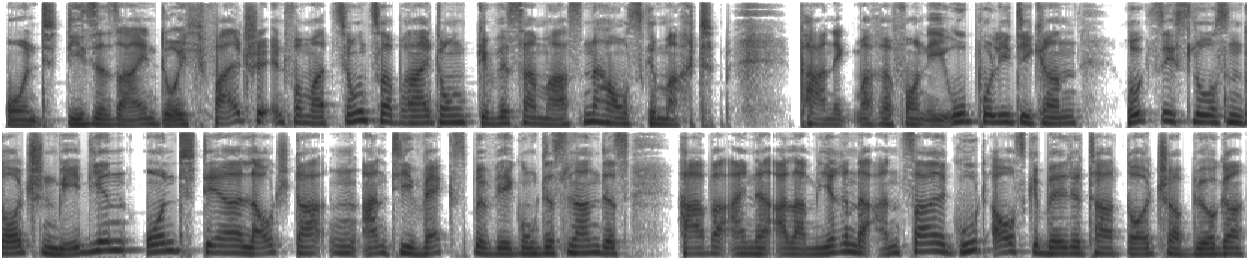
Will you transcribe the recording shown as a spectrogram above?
Und diese seien durch falsche Informationsverbreitung gewissermaßen hausgemacht. Panikmache von EU-Politikern, rücksichtslosen deutschen Medien und der lautstarken Anti-Vax-Bewegung des Landes habe eine alarmierende Anzahl gut ausgebildeter deutscher Bürger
